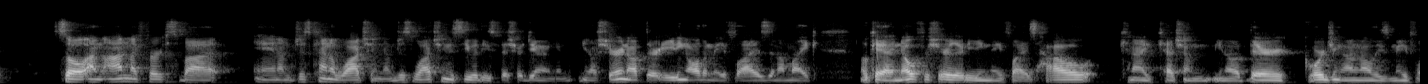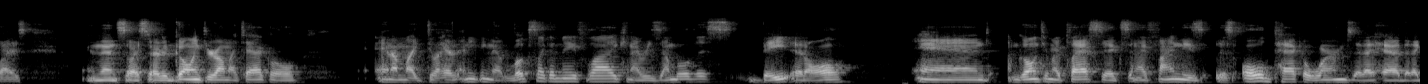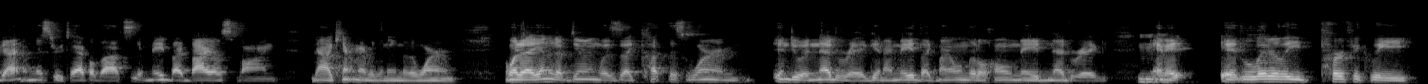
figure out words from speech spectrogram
so I'm on my first spot and I'm just kind of watching. I'm just watching to see what these fish are doing. And, you know, sure enough, they're eating all the mayflies. And I'm like, okay, I know for sure they're eating mayflies. How can I catch them? You know, if they're gorging on all these mayflies. And then so I started going through all my tackle and I'm like, do I have anything that looks like a mayfly? Can I resemble this bait at all? And I'm going through my plastics and I find these this old pack of worms that I had that I got in a mystery tackle box. They're made by Biospawn. Now I can't remember the name of the worm. And what I ended up doing was I cut this worm into a Ned rig and I made like my own little homemade Ned rig. Mm-hmm. And it it literally perfectly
